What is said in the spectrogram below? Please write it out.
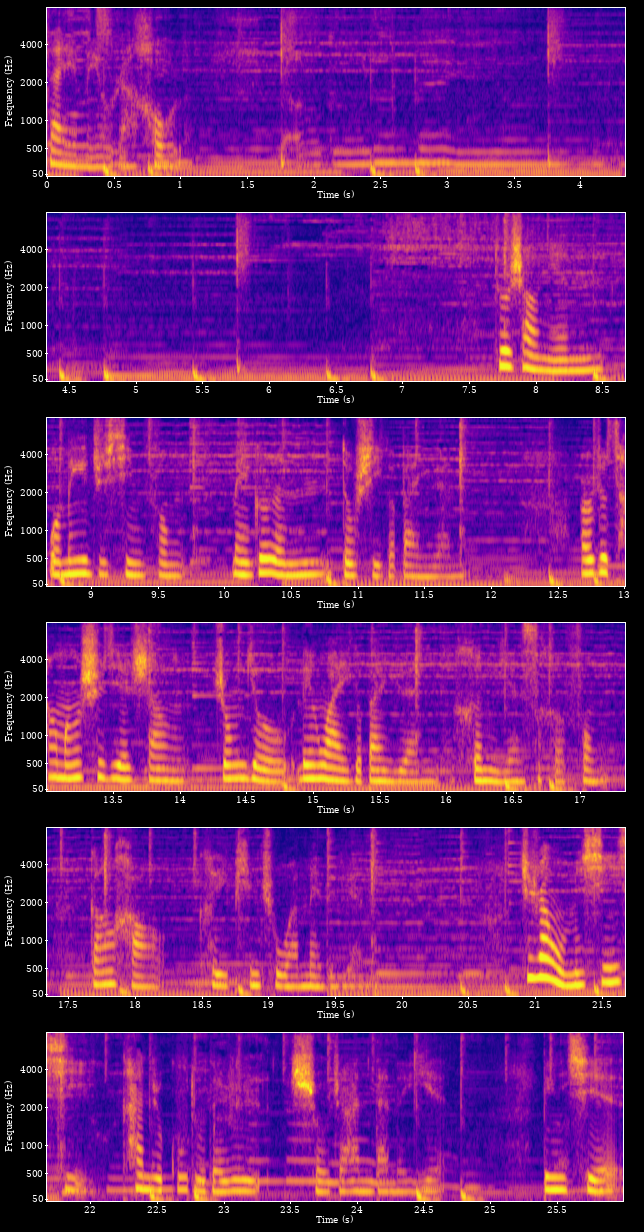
再也没有然后了。多少年，我们一直信奉。每个人都是一个半圆，而这苍茫世界上，终有另外一个半圆和你严丝合缝，刚好可以拼出完美的圆。就让我们欣喜，看着孤独的日，守着暗淡的夜，并且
